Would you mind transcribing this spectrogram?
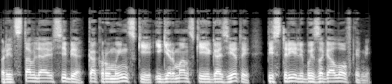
Представляю себе, как румынские и германские газеты пестрили бы заголовками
